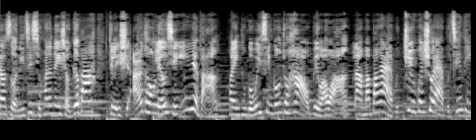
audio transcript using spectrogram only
告诉我你最喜欢的那一首歌吧！这里是儿童流行音乐榜，欢迎通过微信公众号、贝娃网、辣妈帮 App、智慧树 App、蜻蜓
